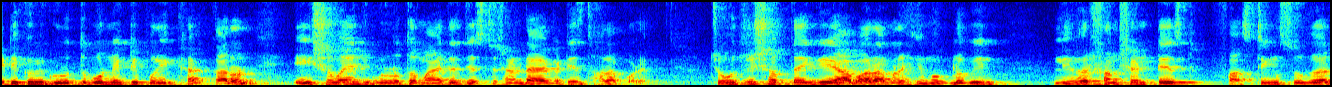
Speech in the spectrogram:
এটি খুবই গুরুত্বপূর্ণ একটি পরীক্ষা, কারণ এই সময়ে মূলত মায়েদের জেস্টেশন ডায়াবেটিস ধরা পড়ে। চৌত্রিশ সপ্তাহে গিয়ে আবার আমরা haemoglobin liver function test fasting sugar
